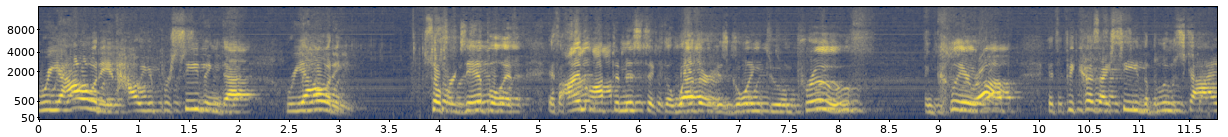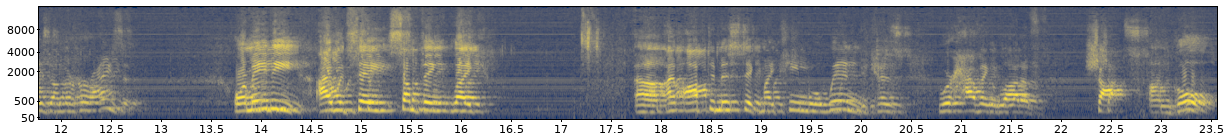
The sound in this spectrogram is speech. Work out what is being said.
reality and how you're perceiving that reality. So, for example, if, if I'm optimistic the weather is going to improve and clear up, it's because I see the blue skies on the horizon. Or maybe I would say something like, um, I'm optimistic my team will win because we're having a lot of shots on goal.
